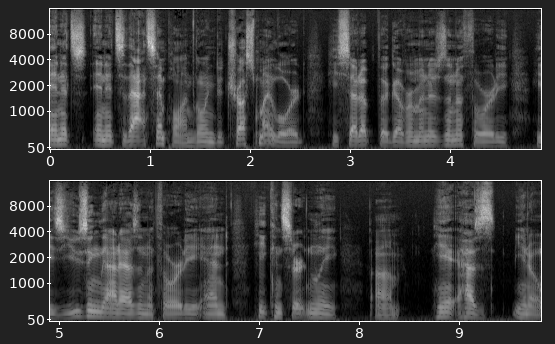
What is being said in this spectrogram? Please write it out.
And it's and it's that simple. I'm going to trust my Lord. He set up the government as an authority. He's using that as an authority, and he can certainly um, he has you know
